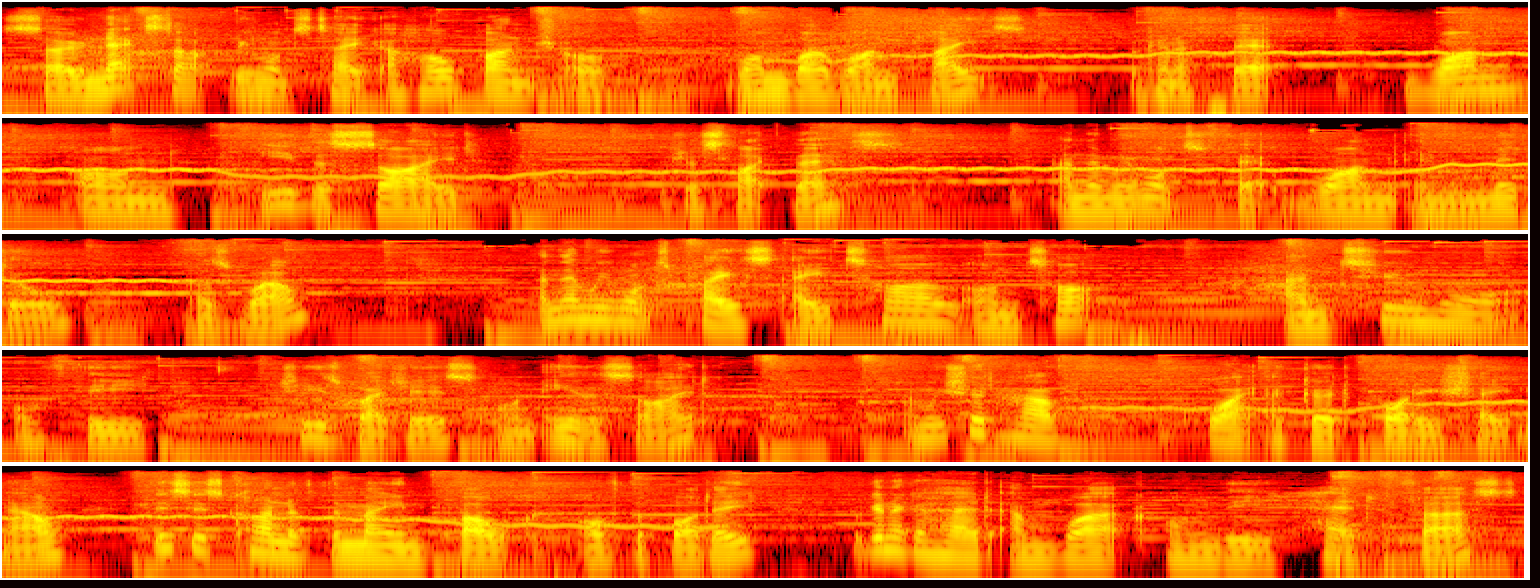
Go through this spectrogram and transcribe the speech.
So next up, we want to take a whole bunch of one by one plates. We're going to fit one on either side, just like this. And then we want to fit one in the middle as well and then we want to place a tile on top and two more of the cheese wedges on either side and we should have quite a good body shape now. This is kind of the main bulk of the body. We're going to go ahead and work on the head first.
